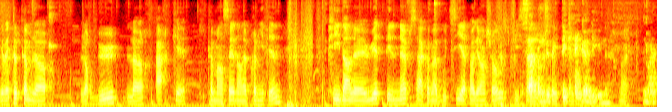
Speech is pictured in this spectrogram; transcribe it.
Il y avait tout comme leur, leur but, leur arc qui commençait dans le premier film. Puis dans le 8 puis le 9, ça a comme abouti à pas grand chose. Puis ça, a juste été dégringolé. Là. Ouais. ouais.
